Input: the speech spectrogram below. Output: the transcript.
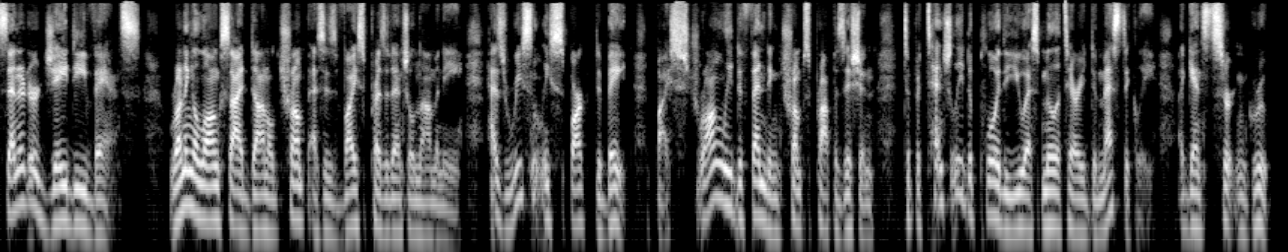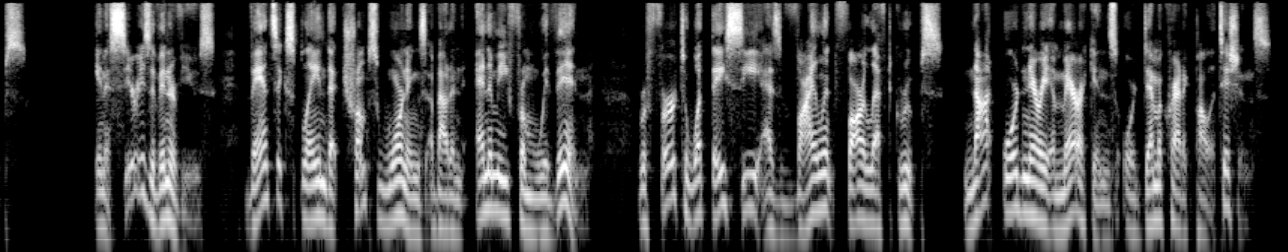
Senator J.D. Vance, running alongside Donald Trump as his vice presidential nominee, has recently sparked debate by strongly defending Trump's proposition to potentially deploy the U.S. military domestically against certain groups. In a series of interviews, Vance explained that Trump's warnings about an enemy from within refer to what they see as violent far left groups, not ordinary Americans or Democratic politicians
